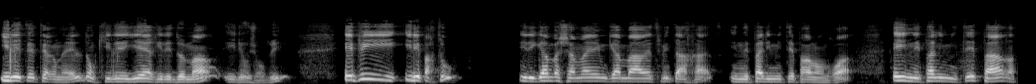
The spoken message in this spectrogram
Il est éternel, donc il est hier, il est demain, il est aujourd'hui. Et puis, il est partout. Il n'est pas limité par l'endroit. Et il n'est pas limité par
